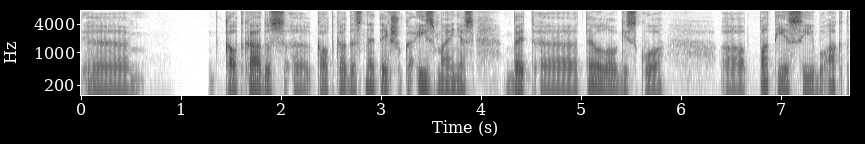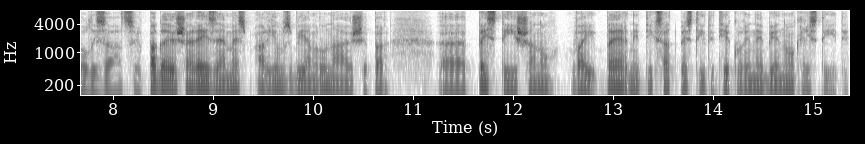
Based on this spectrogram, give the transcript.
um, kaut, kādus, uh, kaut kādas, neteikšu, ka izmaiņas, bet uh, teoloģisko uh, patiesību aktualizāciju. Pagājušajā reizē mēs ar jums bijām runājuši par uh, pestīšanu, vai bērni tiks atpestīti, tie, kuri nebija nokristīti.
